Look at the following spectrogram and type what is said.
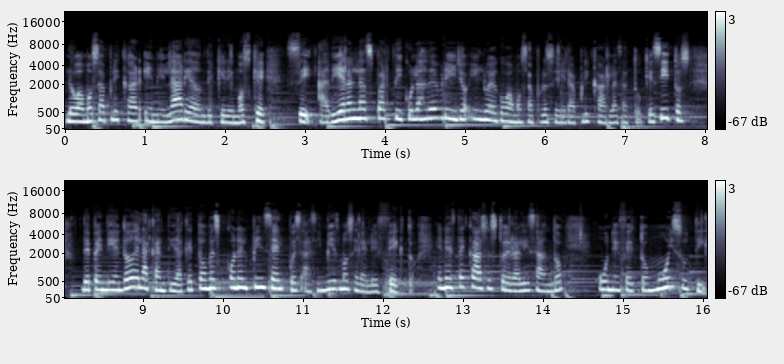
Lo vamos a aplicar en el área donde queremos que se adhieran las partículas de brillo y luego vamos a proceder a aplicarlas a toquecitos. Dependiendo de la cantidad que tomes con el pincel, pues así mismo será el efecto. En este caso estoy realizando un efecto muy sutil.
